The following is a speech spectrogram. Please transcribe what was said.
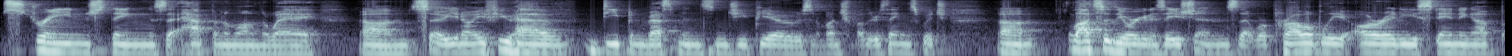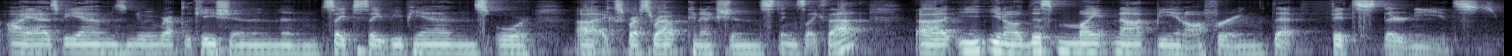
strange things that happen along the way. Um, so, you know, if you have deep investments in GPOs and a bunch of other things, which um, lots of the organizations that were probably already standing up IaaS VMs and doing replication and site to site VPNs or uh, express route connections, things like that, uh, you, you know, this might not be an offering that fits their needs.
